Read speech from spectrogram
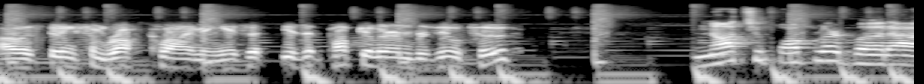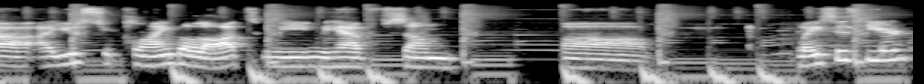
I was doing some rock climbing. Is it is it popular in Brazil too? Not too popular, but uh, I used to climb a lot. We we have some uh, places here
